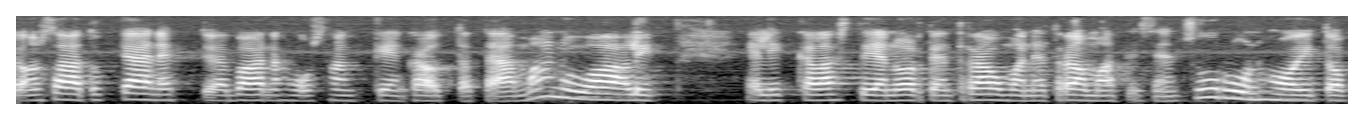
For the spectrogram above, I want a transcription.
on saatu käännettyä vanhuushankkeen kautta tämä manuaali, eli lasten ja nuorten trauman ja traumaattisen surunhoito,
